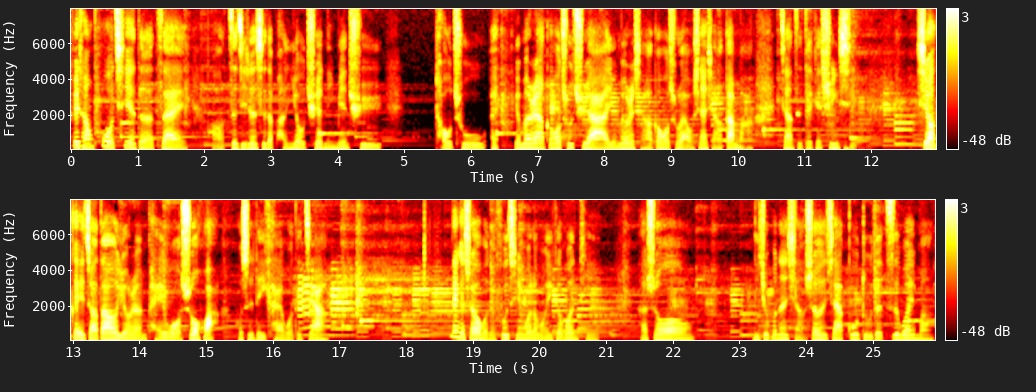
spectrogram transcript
非常迫切的在啊自己认识的朋友圈里面去投出，哎，有没有人要跟我出去啊？有没有人想要跟我出来？我现在想要干嘛？这样子的一个讯息，希望可以找到有人陪我说话，或是离开我的家。那个时候，我的父亲问了我一个问题，他说：“你就不能享受一下孤独的滋味吗？”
